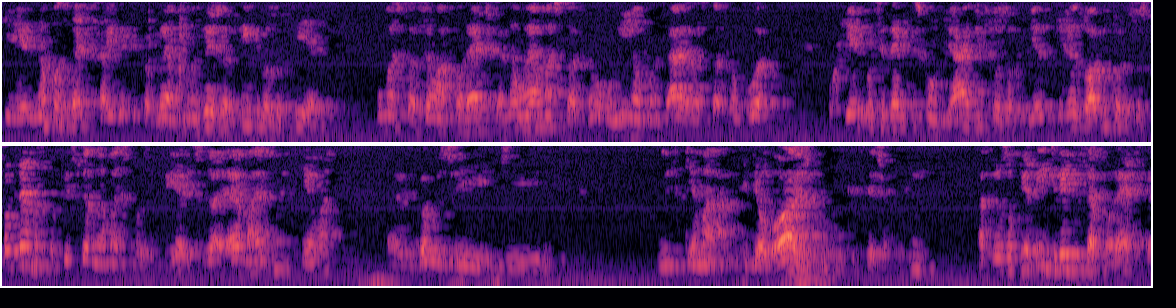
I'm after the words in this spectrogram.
que ele não consegue sair desse problema. Mas veja, em filosofia, uma situação aporética não é uma situação ruim, ao contrário, é uma situação boa, porque você deve desconfiar de filosofias que resolvem todos os problemas, porque isso já não é mais filosofia, isso já é mais um esquema, eh, digamos, de, de um esquema ideológico, que seja assim, a filosofia tem direito de ser aporética,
